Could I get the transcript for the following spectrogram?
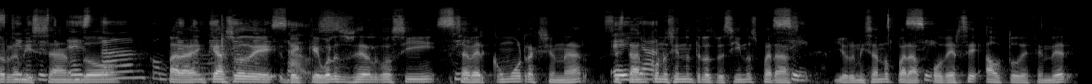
están quiénes est- organizando están para en caso de, de que vuelva a suceder algo así, Sí. saber cómo reaccionar. Se están conociendo entre los vecinos para Sí. y organizando para Sí. poderse autodefender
